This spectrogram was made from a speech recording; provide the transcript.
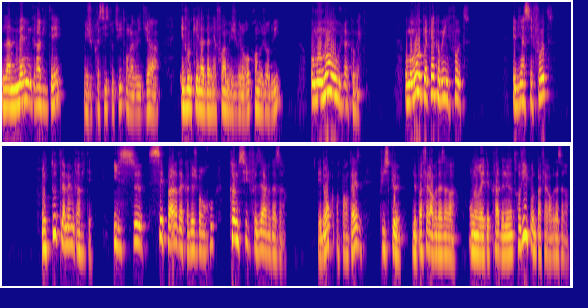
la même gravité, mais je précise tout de suite, on l'avait déjà évoqué la dernière fois, mais je vais le reprendre aujourd'hui, au moment où je la commets. Au moment où quelqu'un commet une faute, eh bien ces fautes ont toutes la même gravité. Ils se séparent d'Akadosh Baruch comme s'ils faisaient Avodazara. Et donc, en parenthèse, puisque ne pas faire Avodazara, on aurait été prêt à donner notre vie pour ne pas faire Avodazara,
